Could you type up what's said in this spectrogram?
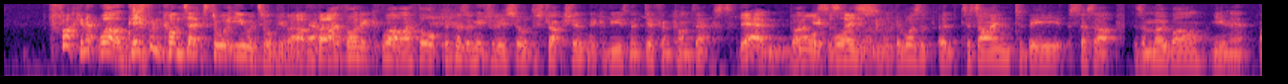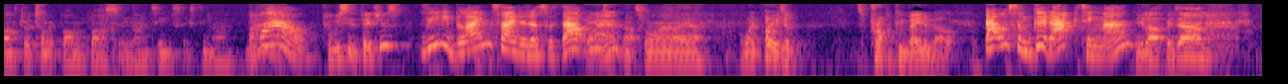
Fucking well, different context to what you were talking about, Yeah, but I thought it. Well, I thought because of mutually assured destruction, it could be used in a different context. yeah, But more it sustainable, was isn't it? it was a, a designed to be set up as a mobile unit after atomic bomb blast in 1969. Wow, Can we see the pictures? really blindsided us with that Yeah. one. That's why I uh, went. Oh, it's a it's a proper conveyor belt. That was some good acting, man. You laughed me down.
